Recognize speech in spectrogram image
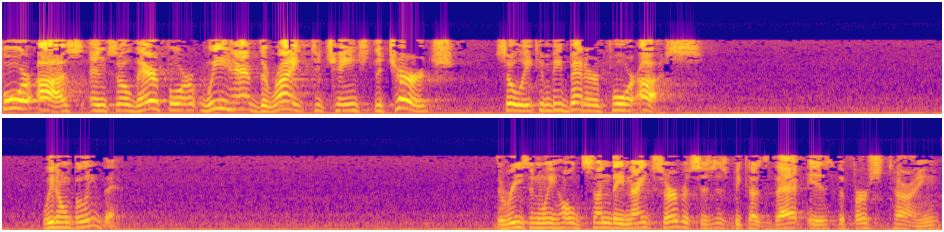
for us, and so therefore we have the right to change the church so it can be better for us. We don't believe that. The reason we hold Sunday night services is because that is the first time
